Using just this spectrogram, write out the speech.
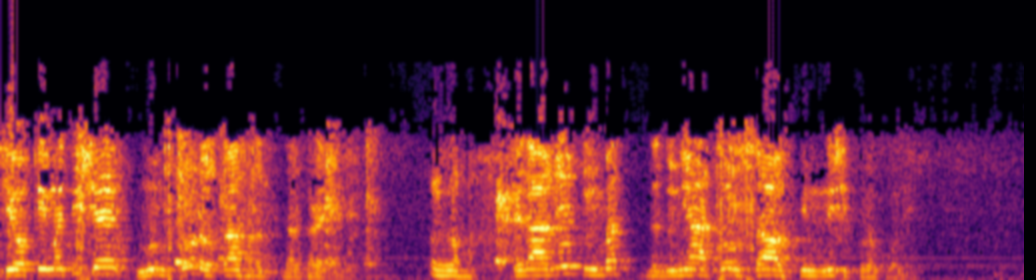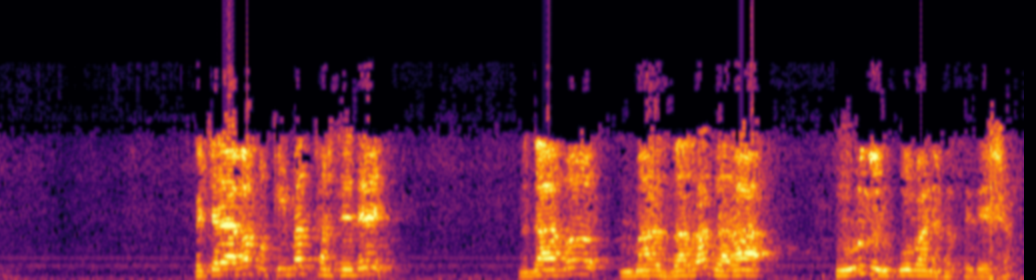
جو قیمتی شے من ٹول تاثر در کرے اللہ۔ اداغی قیمت دا دنیا ٹول سا اس پن نشی پورا کولے کچراغا پا قیمت خرچے دے داغ ما ذرہ ذرا تورن رکوبا نے خرچے دے شک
